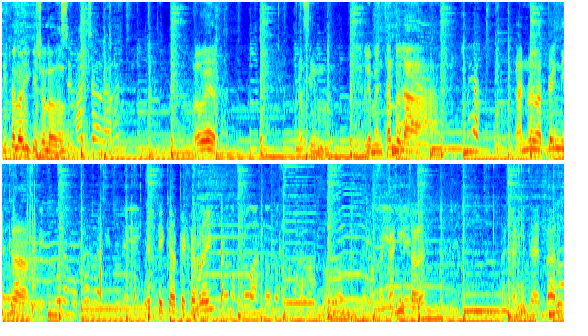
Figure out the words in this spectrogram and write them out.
Déjalo ahí que yo lo... ¿No se mancha la red? A ver. Así implementando la, la nueva técnica se de pesca de pejerrey. estamos probando, cosas nuevas. La cañita, ¿ves? La cañita de taro.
